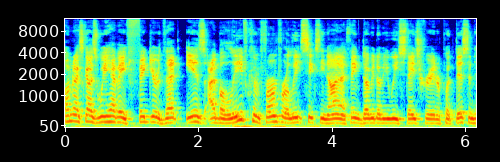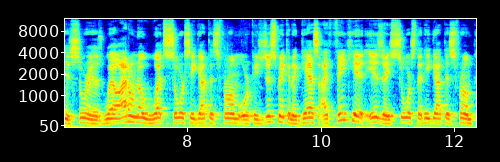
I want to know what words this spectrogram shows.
Up next, guys, we have a figure that is, I believe, confirmed for Elite 69. I think WWE stage creator put this in his story as well. I don't know what source he got this from or if he's just making a guess. I think it is a source that he got this from,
